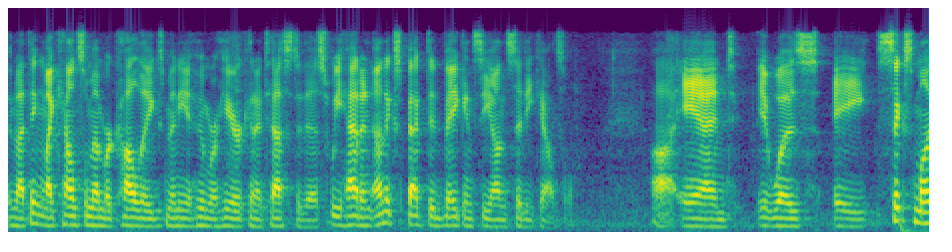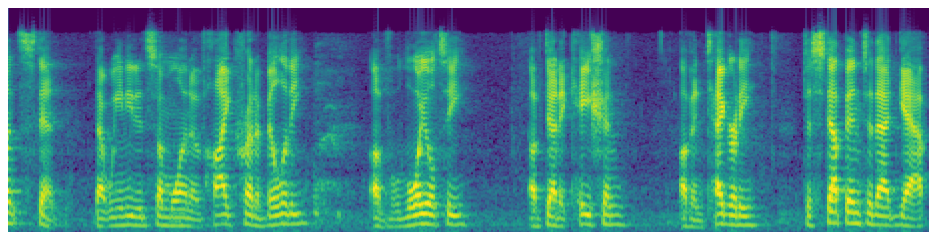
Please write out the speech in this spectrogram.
and I think my council member colleagues, many of whom are here, can attest to this, we had an unexpected vacancy on city council. Uh, and it was a six month stint that we needed someone of high credibility, of loyalty, of dedication, of integrity to step into that gap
